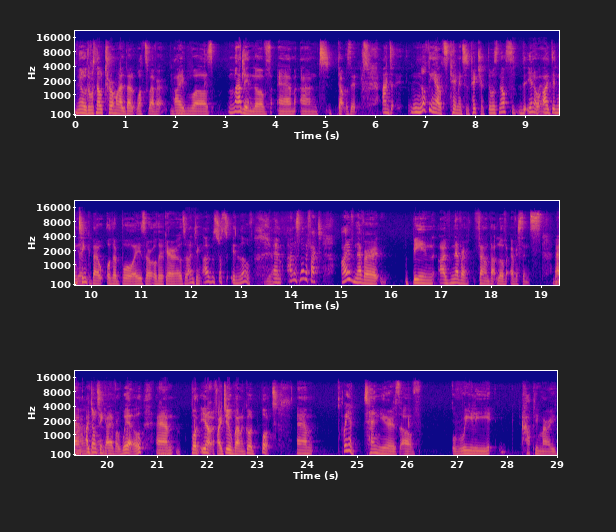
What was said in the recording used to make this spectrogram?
no, there was no turmoil about it whatsoever. Mm-hmm. I was madly in love, um, and that was it. And nothing else came into the picture. There was no, you know, Well, I didn't yeah. think about other boys or other girls or anything. I was just in love. Yeah. Um, and as a matter of fact, I've never been, I've never found that love ever since. Um, I don't think I ever will. Um, but, you know, if I do, well and good. But um, we had 10 years of really happily married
